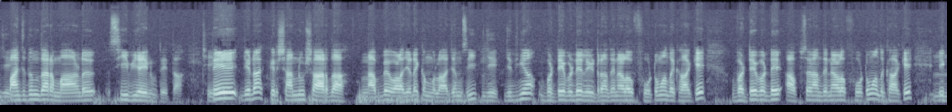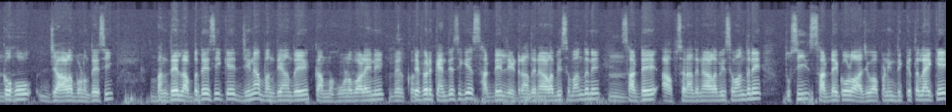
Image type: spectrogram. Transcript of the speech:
ਜੀ। 5 ਦਿਨ ਦਾ ਰਿਮਾਂਡ ਸੀਬੀਆਈ ਨੂੰ ਦਿੱਤਾ। ਤੇ ਜਿਹੜਾ ਕਿਰਸ਼ਾਨੂ ਸ਼ਾਰਦਾ ਨਾਭੇ ਵਾਲਾ ਜਿਹੜਾ ਇੱਕ ਮੁਲਾਜ਼ਮ ਸੀ। ਜਿਹਦੀਆਂ ਵੱਡੇ ਵੱਡੇ ਲੀਡਰਾਂ ਦੇ ਨਾਲ ਉਹ ਫੋਟੋਆਂ ਦਿਖਾ ਕੇ ਵੱਡੇ ਵੱਡੇ ਅਫਸਰਾਂ ਦੇ ਨਾਲ ਫੋਟੋਆਂ ਦਿਖਾ ਕੇ ਇੱਕ ਉਹ ਜਾਲ ਬੁਣਦੇ ਸੀ ਬੰਦੇ ਲੱਭਦੇ ਸੀ ਕਿ ਜਿਨ੍ਹਾਂ ਬੰਦਿਆਂ ਦੇ ਕੰਮ ਹੋਣ ਵਾਲੇ ਨੇ। ਤੇ ਫਿਰ ਕਹਿੰਦੇ ਸੀ ਕਿ ਸਾਡੇ ਲੀਡਰਾਂ ਦੇ ਨਾਲ ਵੀ ਸੰਬੰਧ ਨੇ। ਸਾਡੇ ਅਫਸਰਾਂ ਦੇ ਨਾਲ ਵੀ ਸੰਬੰਧ ਨੇ ਤੁਸੀਂ ਸਾਡੇ ਕੋਲ ਆ ਜਾਓ ਆਪਣੀ ਦਿੱਕਤ ਲੈ ਕੇ।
